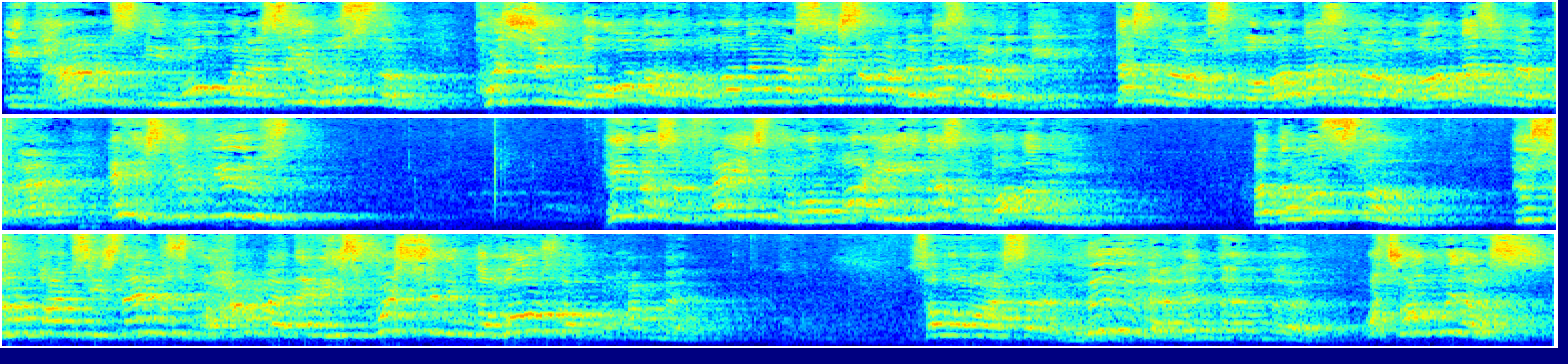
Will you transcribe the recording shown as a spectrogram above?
It harms me more when I see a Muslim questioning the order of Allah than when I see someone that doesn't know the deen, doesn't know Rasulullah, doesn't know Allah, doesn't know Quran, and he's confused. He doesn't face me, wallahi, he doesn't bother me. But the Muslim, who sometimes his name is Muhammad and he's questioning the laws of Muhammad. Sallallahu Alaihi Wasallam, what's wrong with us?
